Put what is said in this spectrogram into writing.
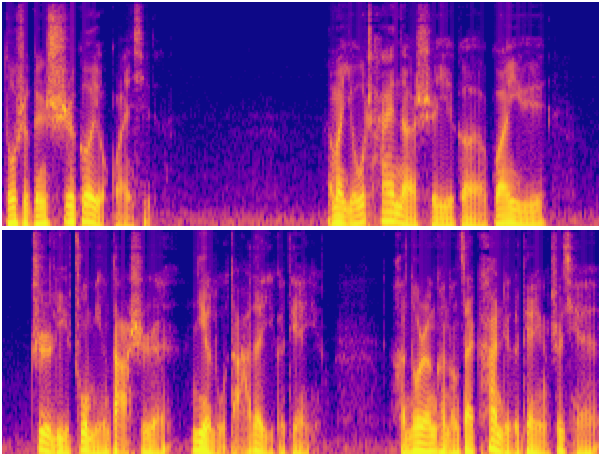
都是跟诗歌有关系的。那么，邮差呢是一个关于智利著名大诗人聂鲁达的一个电影。很多人可能在看这个电影之前，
